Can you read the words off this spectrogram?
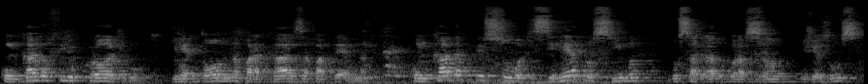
Com cada filho pródigo que retorna para a casa paterna. Com cada pessoa que se reaproxima do Sagrado Coração de Jesus,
